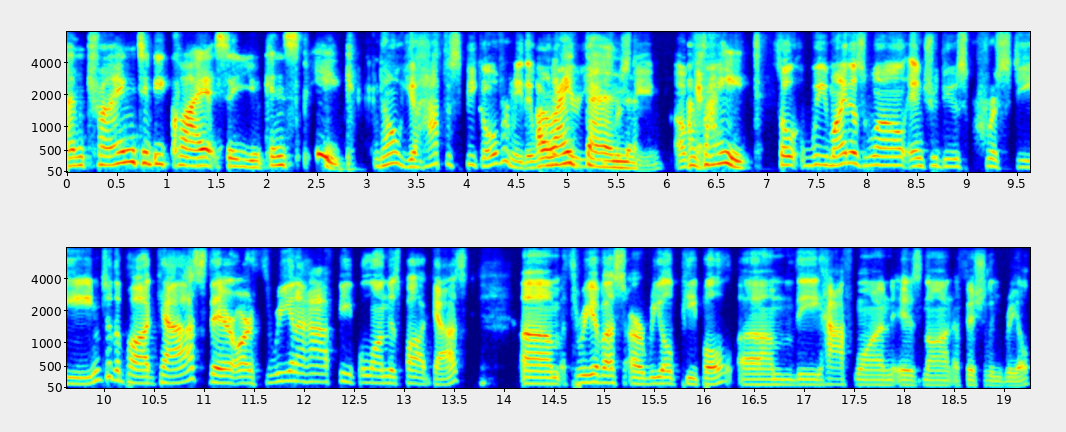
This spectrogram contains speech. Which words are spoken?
I'm trying to be quiet so you can speak. No, you have to speak over me. They All want to right, hear you, then. Christine. Okay. All right. So we might as well introduce Christine to the podcast. There are three and a half people on this podcast. Um, three of us are real people. Um, the half one is not officially real.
